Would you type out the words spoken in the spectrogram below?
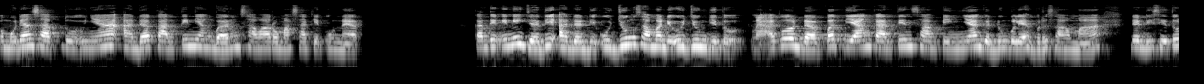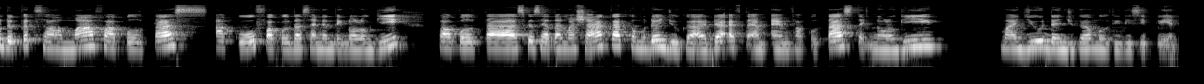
Kemudian satunya ada kantin yang bareng sama rumah sakit UNER kantin ini jadi ada di ujung sama di ujung gitu. Nah, aku dapat yang kantin sampingnya gedung kuliah bersama dan di situ deket sama fakultas aku, Fakultas Sains dan Teknologi, Fakultas Kesehatan Masyarakat, kemudian juga ada FTMM, Fakultas Teknologi maju dan juga multidisiplin.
